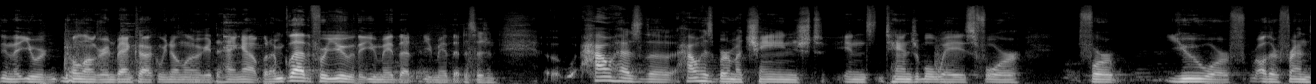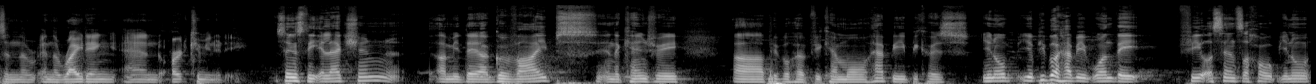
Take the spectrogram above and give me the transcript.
in that you were no longer in Bangkok. We no longer get to hang out. But I'm glad for you that you made that you made that decision. How has the how has Burma changed in tangible ways for for you or f- other friends in the in the writing and art community? Since the election, I mean, there are good vibes in the country. Uh, people have become more happy because you know, people are happy when they feel a sense of hope. You know,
